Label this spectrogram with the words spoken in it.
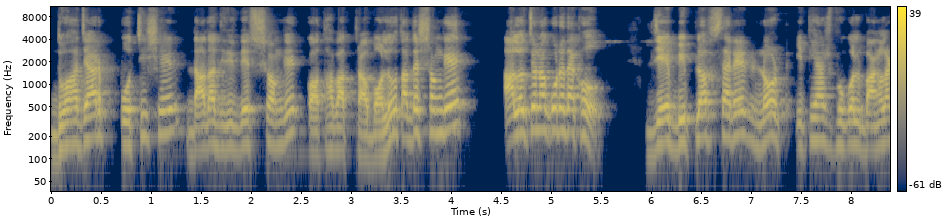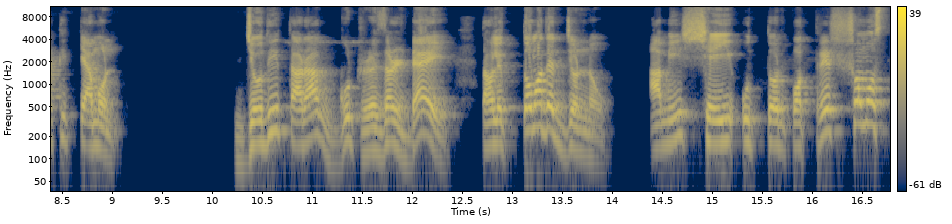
দু হাজার পঁচিশের দাদা দিদিদের সঙ্গে কথাবার্তা বলো। তাদের সঙ্গে আলোচনা করে দেখো যে বিপ্লব স্যারের নোট ইতিহাস, ভূগোল, বাংলা ঠিক কেমন। যদি তারা গুড রেজাল্ট দেয়, তাহলে তোমাদের জন্য আমি সেই উত্তরপত্রের সমস্ত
